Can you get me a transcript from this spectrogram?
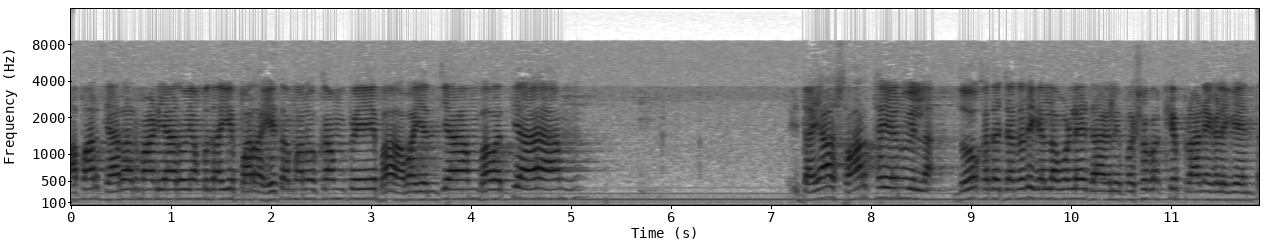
ಅಪಾರ್ಥ ಯಾರು ಮಾಡ್ಯಾರು ಎಂಬುದಾಗಿ ಪರಹಿತಮನುಕಂಪೆ ಭಾವಯಂತ್ಯಾಂ ಭವತ್ಯಾಂ. ದಯಾ ಸ್ವಾರ್ಥ ಏನೂ ಇಲ್ಲ. ಲೋಕದ ಜನರಿಗೆಲ್ಲ ಒಳ್ಳೆಯದಾಗಲಿ ಪಶುಪಕ್ಷಿ ಪ್ರಾಣಿಗಳಿಗೆ ಅಂತ.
